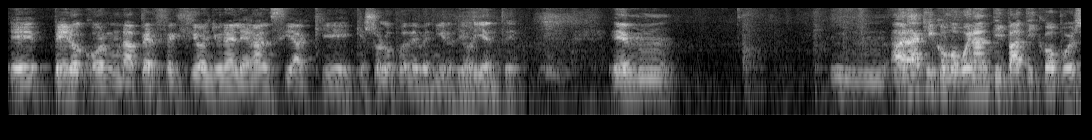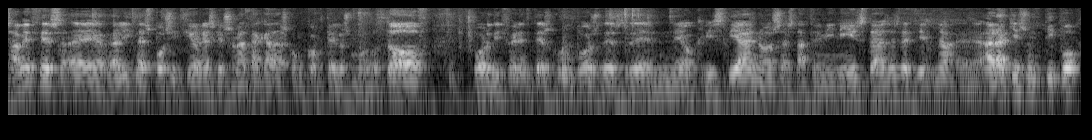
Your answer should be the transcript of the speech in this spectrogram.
eh, pero con una perfección y una elegancia que, solo puede venir de Oriente. Mm, Araki, como buen antipático, pues a veces eh, realiza exposiciones que son atacadas con cócteles Molotov, por diferentes grupos desde neocristianos hasta feministas, es decir, Araki es un tipo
